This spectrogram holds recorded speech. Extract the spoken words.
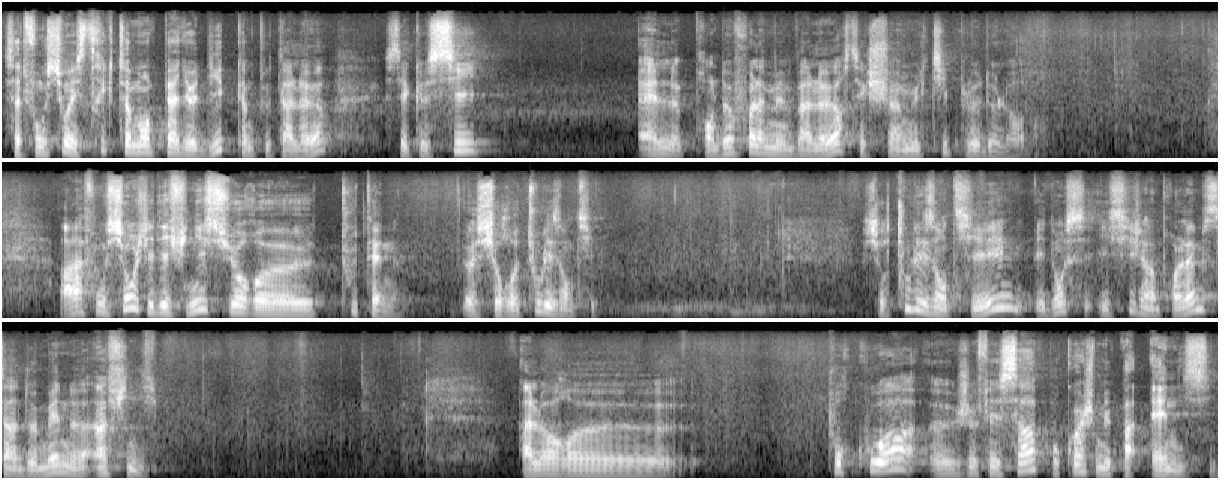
Cette fonction est strictement périodique, comme tout à l'heure. C'est que si elle prend deux fois la même valeur, c'est que je suis un multiple de l'ordre. Alors la fonction, je l'ai définie sur euh, tout n, euh, sur tous les entiers. Sur tous les entiers, et donc ici j'ai un problème, c'est un domaine infini. Alors, euh, pourquoi je fais ça? Pourquoi je ne mets pas n ici,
